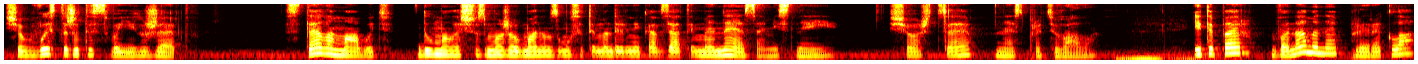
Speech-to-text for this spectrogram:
щоб вистежити своїх жертв. Стела, мабуть, думала, що зможе обманом змусити мандрівника взяти мене замість неї. Що ж, це не спрацювало. І тепер вона мене прирекла.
